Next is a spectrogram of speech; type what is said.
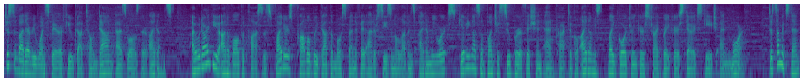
just about everyone spare a few got toned down as well as their items. I would argue out of all the classes, fighters probably got the most benefit out of Season 11's item reworks, giving us a bunch of super efficient and practical items like Goredrinker, Stridebreaker, Sterak's Gauge, and more. To some extent,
